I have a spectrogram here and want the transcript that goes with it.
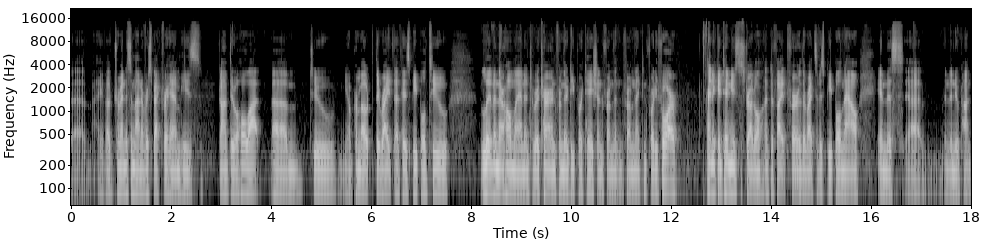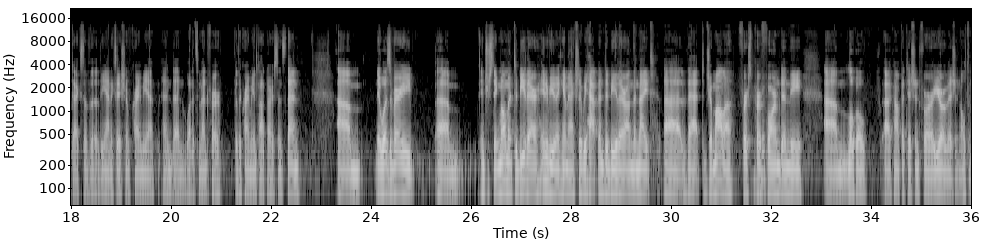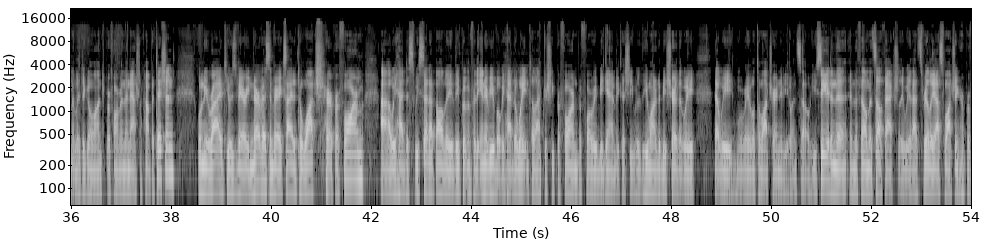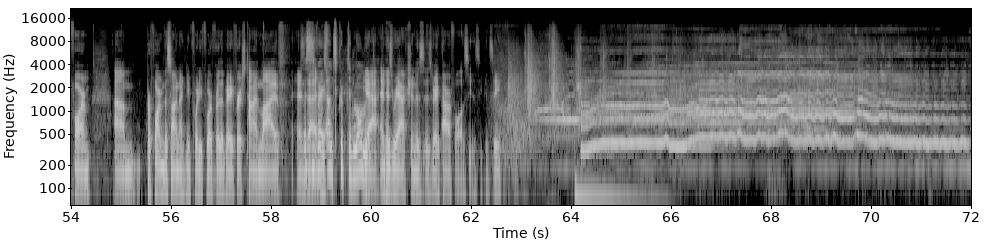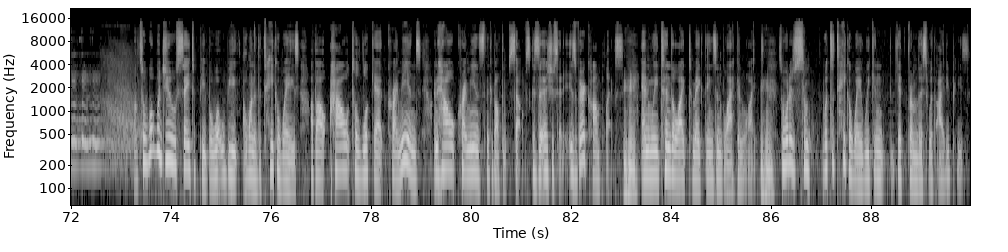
I have a tremendous amount of respect for him. He's gone through a whole lot um, to you know promote the right of his people to live in their homeland and to return from their deportation from the, from 1944 and he continues to struggle and to fight for the rights of his people now in this uh, in the new context of the, the annexation of Crimea and, and what it's meant for, for the Crimean Tatars since then. Um, it was a very um, interesting moment to be there interviewing him. Actually, we happened to be there on the night uh, that Jamala first performed in the um, local uh, competition for Eurovision, ultimately to go on to perform in the national competition. When we arrived, he was very nervous and very excited to watch her perform. Uh, we had to we set up all the, the equipment for the interview, but we had to wait until after she performed before we began because she he wanted to be sure that we that we were able to watch her interview. And so you see it in the in the film itself. Actually, we, that's really us watching her perform. Um, perform the song 1944 for the very first time live. And this is a very his, unscripted moment. Yeah, and his reaction is, is very powerful, as you, as you can see. So, what would you say to people? What would be one of the takeaways about how to look at Crimeans and how Crimeans think about themselves? Because, as you said, it's very complex, mm -hmm. and we tend to like to make things in black and white. Mm -hmm. So, what is some? What's a takeaway we can get from this with IDPs?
